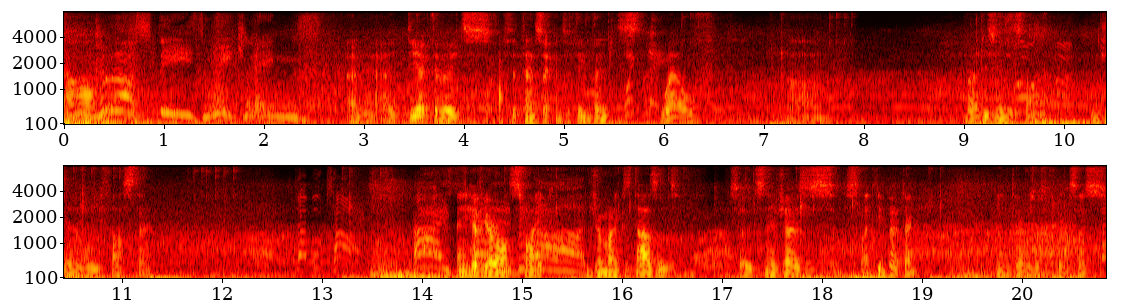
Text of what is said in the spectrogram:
Um, Crush these weaklings! and uh, it deactivates after 10 seconds. I think Vengeance is 12. Um, but these units are generally faster. And you have your own strike. Germanicus doesn't, so it synergizes slightly better in terms of Crixus.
